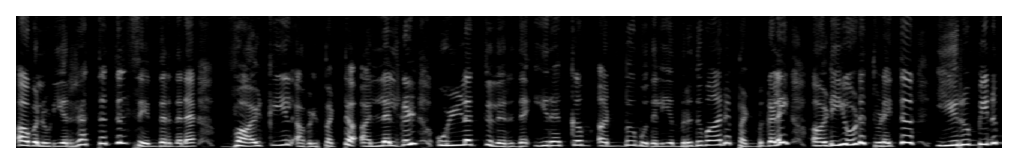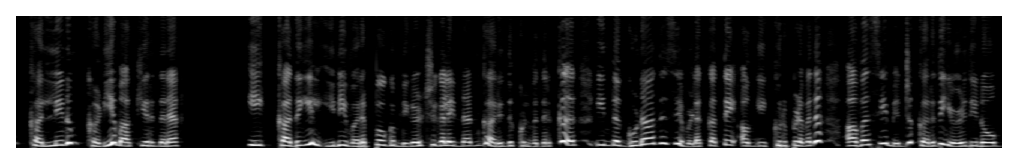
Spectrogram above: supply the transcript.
அவளுடைய ரத்தத்தில் சேர்ந்திருந்தன. வாழ்க்கையில் அவள் பட்ட அல்லல்கள் உள்ளத்தில் இருந்த இரக்கம் அன்பு முதலிய மிருதுவான பண்புகளை அடியோடு துடைத்து இரும்பினும் கல்லினும் கடியமாக்கியிருந்தன. இக்கதையில் இனி வரப்போகும் நிகழ்ச்சிகளை நன்கு அறிந்து கொள்வதற்கு இந்த குணாதிசய விளக்கத்தை அங்கே குறிப்பிடுவது அவசியம் என்று கருதி எழுதினோம்.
